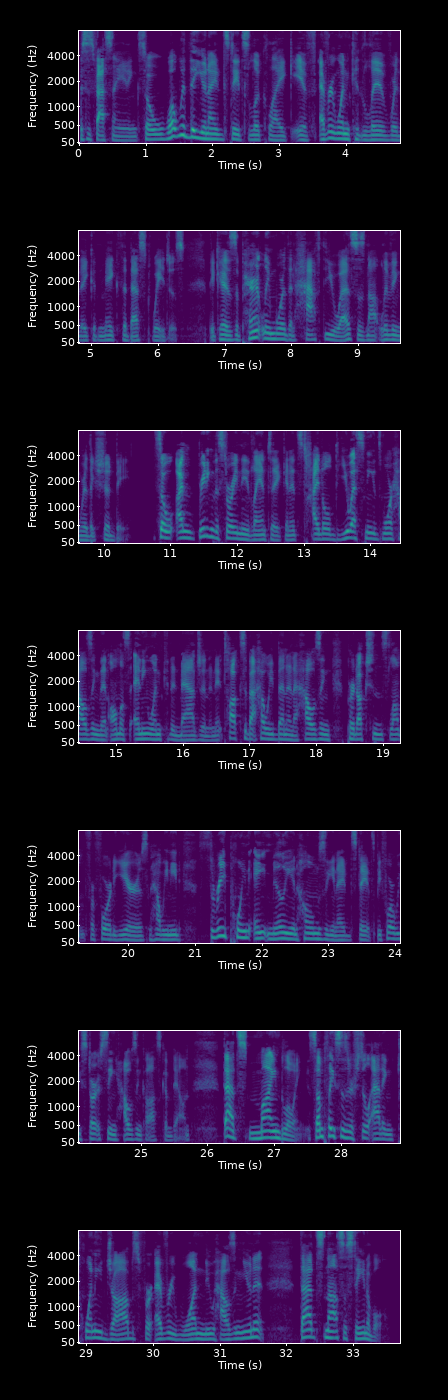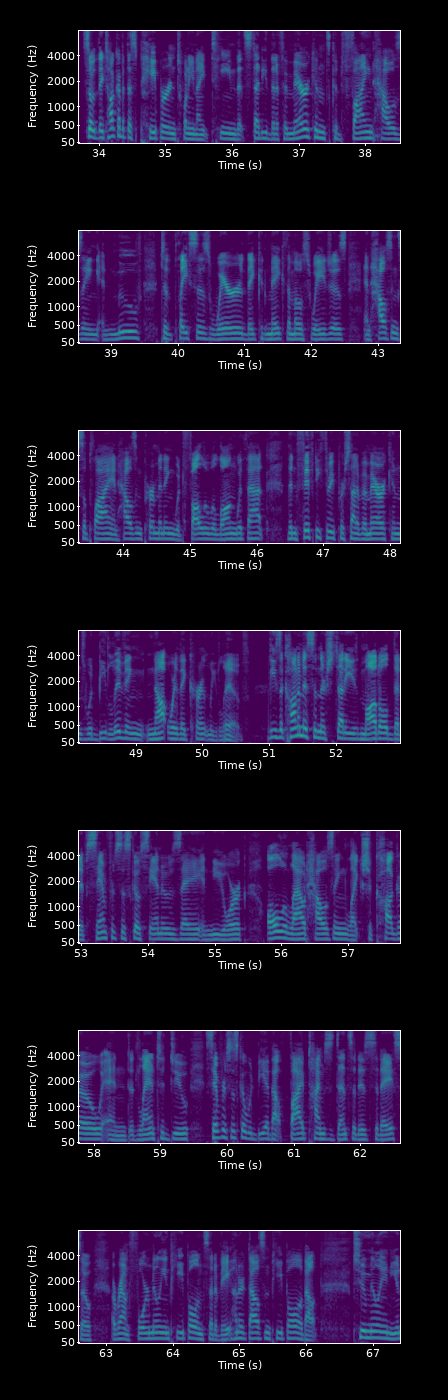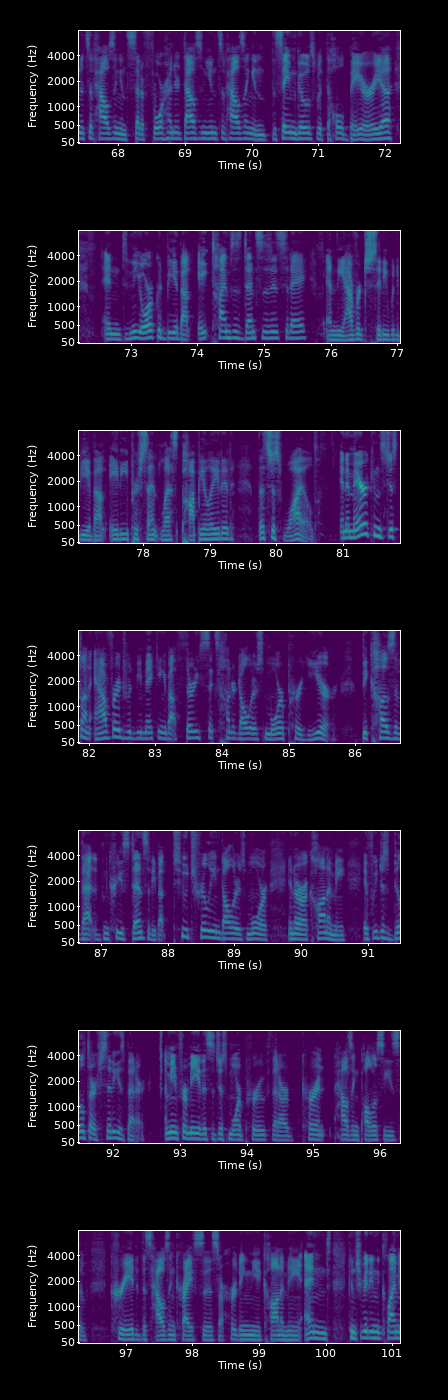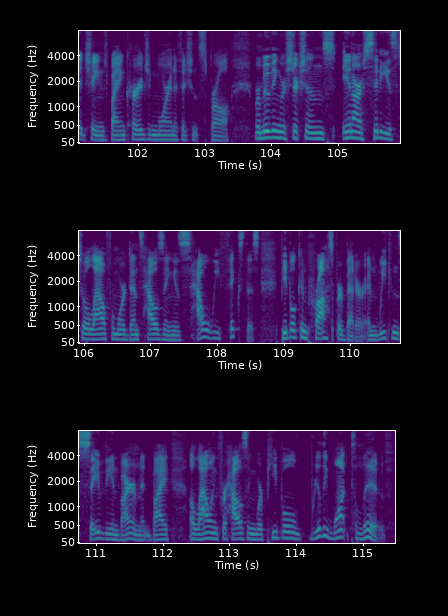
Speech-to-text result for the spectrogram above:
This is fascinating. So, what would the United States look like if everyone could live where they could make the best wages? Because apparently, more than half the US is not living where they should be. So I'm reading the story in the Atlantic and it's titled US needs more housing than almost anyone can imagine and it talks about how we've been in a housing production slump for 40 years and how we need 3.8 million homes in the United States before we start seeing housing costs come down. That's mind-blowing. Some places are still adding 20 jobs for every one new housing unit. That's not sustainable. So they talk about this paper in 2019 that studied that if Americans could find housing and move to the places where they could make the most wages and housing supply and housing permitting would follow along with that, then 53% of Americans would be living not where they currently live. These economists in their studies modeled that if San Francisco, San Jose, and New York all allowed housing like Chicago and Atlanta do, San Francisco would be about five times as dense as it is today. So around 4 million people instead of 800,000 people, about 2 million units of housing instead of 400,000 units of housing. And the same goes with the whole Bay Area. And New York would be about eight times as dense as it is today. And the average city would be about 80% less populated. That's just wild. And Americans, just on average, would be making about $3,600 more per year because of that increased density, about $2 trillion more in our economy if we just built our cities better. I mean, for me, this is just more proof that our current housing policies have created this housing crisis, are hurting the economy, and contributing to climate change by encouraging more inefficient sprawl. Removing restrictions in our cities to allow for more dense housing is how we fix this. People can prosper better, and we can save the environment by allowing for housing where people really want to live.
